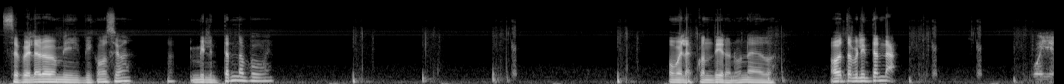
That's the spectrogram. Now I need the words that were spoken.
Se pelaron mi, mi. ¿Cómo se llama? Mi linterna, pues. O me la escondieron, una de dos. ¿Dónde está mi linterna? Voy a...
